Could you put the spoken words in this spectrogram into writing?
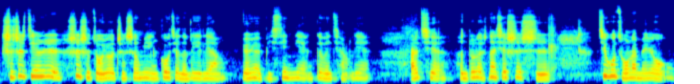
时至今日，事实左右着生命构建的力量，远远比信念更为强烈，而且很多的那些事实，几乎从来没有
